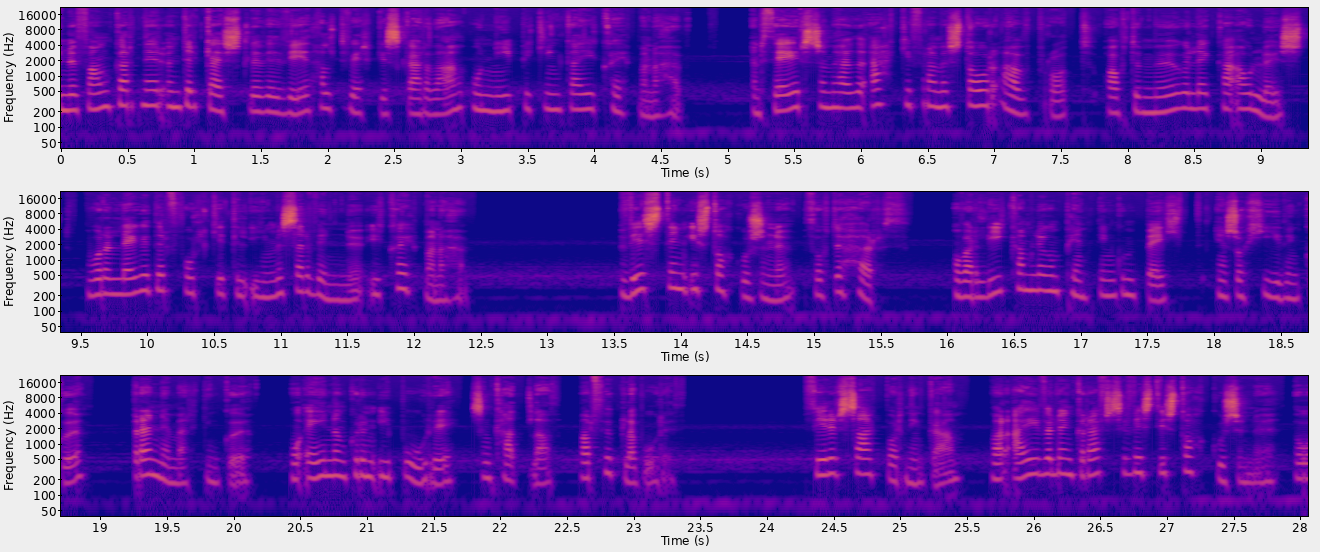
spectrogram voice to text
Unnu fangarnir undir gæslu við viðhald virkisgarða og nýbygginga í Kaupmannahöfn en þeir sem hefðu ekki fram með stór afbrot og áttu möguleika á laust voru leiðir fólki til ímissar vinnu í kaupmanahöfn. Vistinn í stokkhúsinu þótti hörð og var líkamlegum pyntingum beitt eins og hýðingu, brennimerkingu og einangrun í búri sem kallað var fugglabúrið. Fyrir sakborninga var æfilöng refsivist í stokkhúsinu þó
